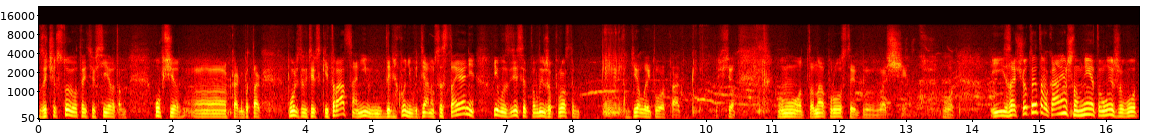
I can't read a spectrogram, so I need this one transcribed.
зачастую вот эти все там общие, э, как бы так, пользовательские трассы, они далеко не в идеальном состоянии. И вот здесь эта лыжа просто делает вот так. Все. Вот, она просто вообще. Вот. И за счет этого, конечно, мне эта лыжа вот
